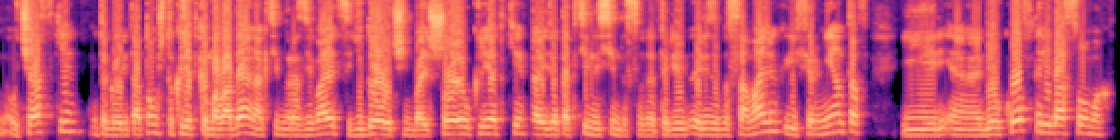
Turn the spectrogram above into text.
участки. Это говорит о том, что клетка молодая, она активно развивается, ядро очень большое у клетки, идет активный синтез вот это ризобосомальных и ферментов, и э, белков на рибосомах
